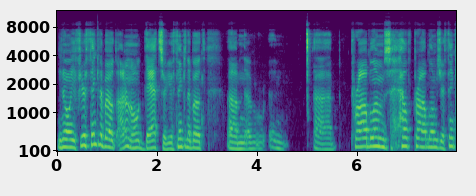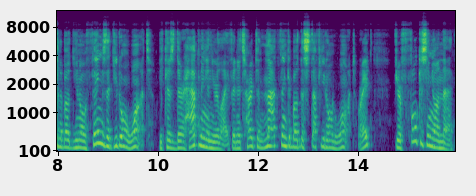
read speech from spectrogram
you know if you're thinking about I don't know debts or you're thinking about um uh, uh, problems health problems you're thinking about you know things that you don't want because they're happening in your life and it's hard to not think about the stuff you don't want right if you're focusing on that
